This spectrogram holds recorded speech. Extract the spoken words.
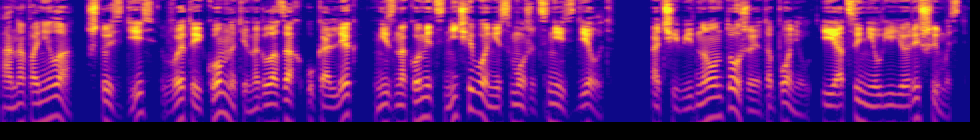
Она поняла, что здесь, в этой комнате, на глазах у коллег, незнакомец ничего не сможет с ней сделать. Очевидно, он тоже это понял и оценил ее решимость.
